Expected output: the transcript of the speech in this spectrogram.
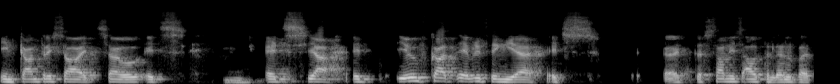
in countryside. So it's mm. it's yeah, it you've got everything here. It's uh, the sun is out a little bit,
